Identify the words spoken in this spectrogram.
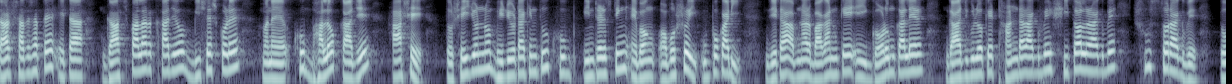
তার সাথে সাথে এটা গাছপালার কাজেও বিশেষ করে মানে খুব ভালো কাজে আসে। তো সেই জন্য ভিডিওটা কিন্তু খুব ইন্টারেস্টিং এবং অবশ্যই উপকারী, যেটা আপনার বাগানকে এই গরমকালের গাছগুলোকে ঠান্ডা রাখবে, শীতল রাখবে, সুস্থ রাখবে। তো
